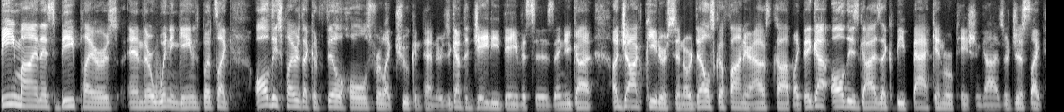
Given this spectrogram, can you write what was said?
B minus B players and they're winning games, but it's like all these players that could fill holes for like true contenders. You got the JD Davises and you got a Joc Pederson or DeSclafani or Alex Cobb. Like they got all these guys that could be back end rotation guys or just like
